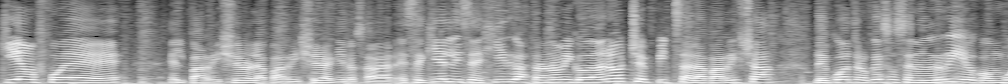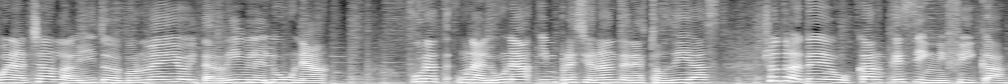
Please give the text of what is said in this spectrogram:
¿Quién fue el parrillero o la parrillera? Quiero saber. Ezequiel dice: hit gastronómico de anoche, pizza a la parrilla de cuatro quesos en el río con buena charla, vinito de por medio y terrible luna. Fue una, una luna impresionante en estos días. Yo traté de buscar qué significa.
